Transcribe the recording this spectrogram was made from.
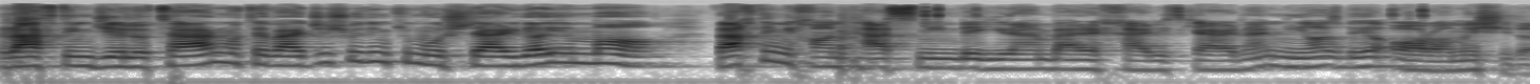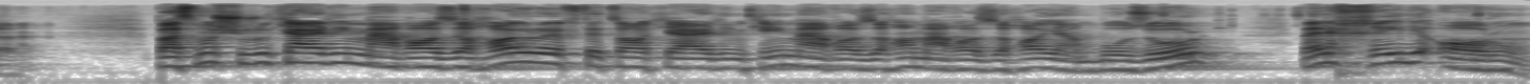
رفتیم جلوتر متوجه شدیم که مشتریای ما وقتی می‌خوان تصمیم بگیرن برای خرید کردن نیاز به یه آرامشی دارن. پس ما شروع کردیم مغازه های رو افتتاح کردیم که این مغازه ها مغازه های هم بزرگ ولی خیلی آروم.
